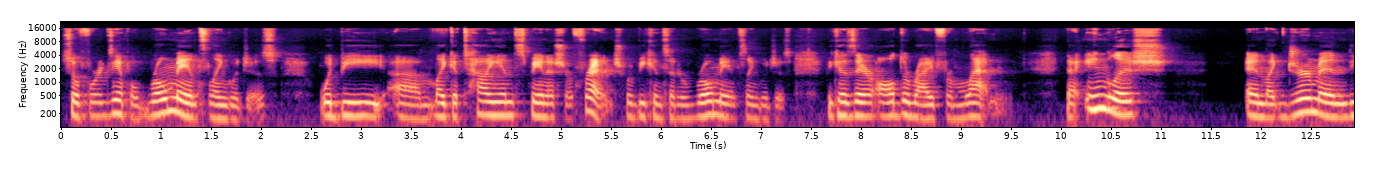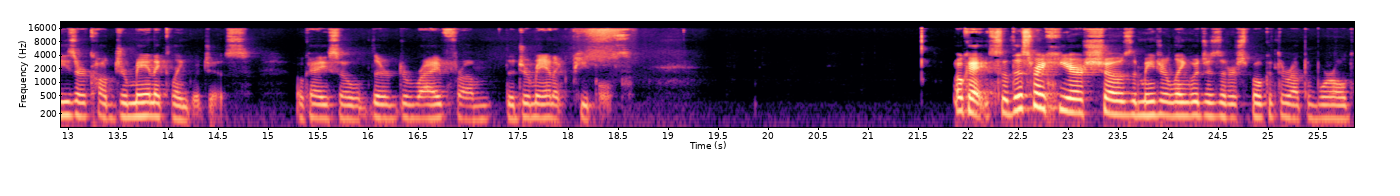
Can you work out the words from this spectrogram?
So, for example, Romance languages would be um, like Italian, Spanish, or French would be considered Romance languages because they're all derived from Latin. Now, English and like German, these are called Germanic languages. Okay, so they're derived from the Germanic peoples. Okay, so this right here shows the major languages that are spoken throughout the world.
